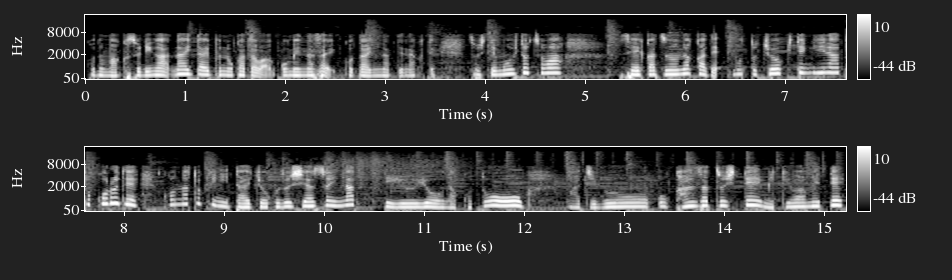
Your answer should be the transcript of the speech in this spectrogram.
このま薬がないタイプの方はごめんなさい答えになってなくて。そしてもう一つは生活の中でもっと長期的なところでこんな時に体調を崩しやすいなっていうようなことをまあ、自分を観察して見極めて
